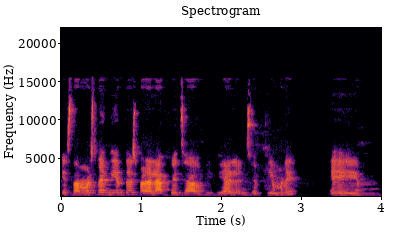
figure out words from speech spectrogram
Estamos pendientes para la fecha oficial en septiembre. Em,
